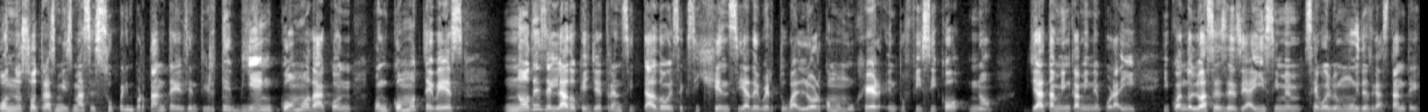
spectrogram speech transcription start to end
con nosotras mismas es súper importante, el sentirte bien, cómoda con, con cómo te ves. No desde el lado que ya he transitado esa exigencia de ver tu valor como mujer en tu físico, no. Ya también caminé por ahí. Y cuando lo haces desde ahí sí se vuelve muy desgastante.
